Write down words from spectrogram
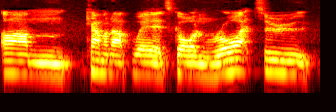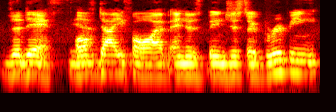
um, coming up where it's gone right to the death Yeah. of day five, and it's been just a gripping,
